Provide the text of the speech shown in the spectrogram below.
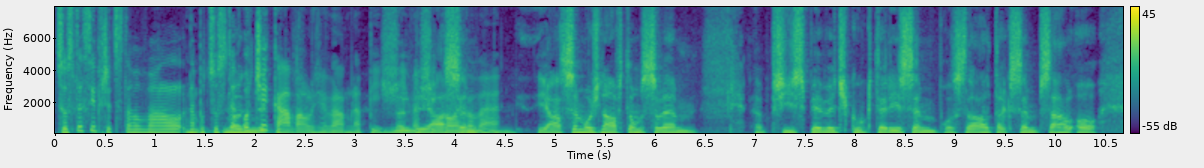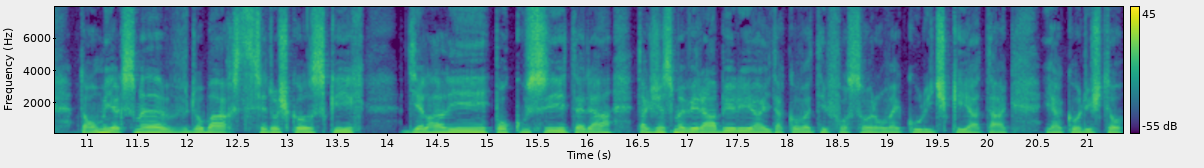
Co jste si představoval, nebo co jste no, očekával, že vám napíší no, vaši já kolegové? Jsem, já jsem možná v tom svém příspěvečku, který jsem poslal, tak jsem psal o tom, jak jsme v dobách středoškolských dělali pokusy teda, takže jsme vyráběli i takové ty fosforové kuličky a tak, jako když to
